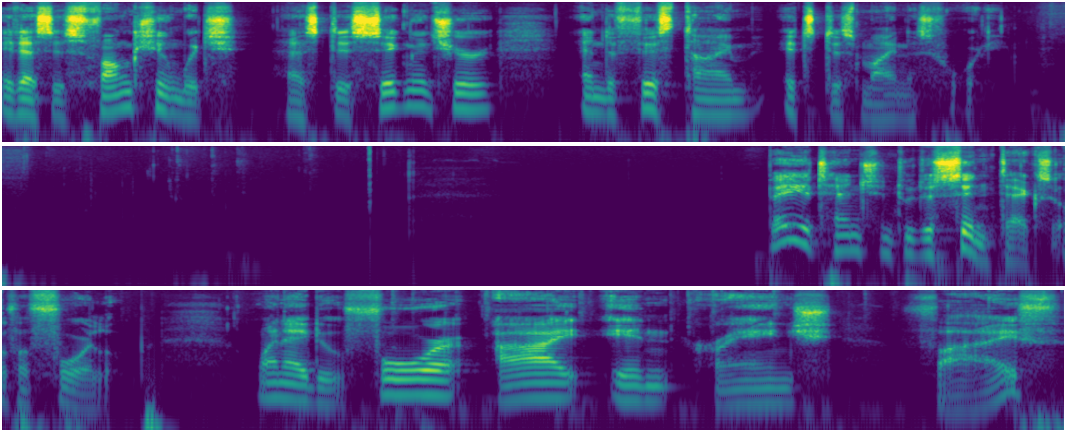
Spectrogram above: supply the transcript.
it has this function which has this signature. And the fifth time, it's this minus 40. Pay attention to the syntax of a for loop. When I do for i in range 5,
